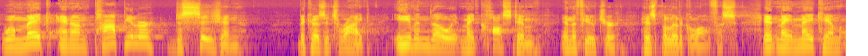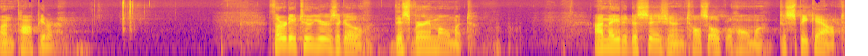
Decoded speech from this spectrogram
will make an unpopular decision because it's right, even though it may cost him in the future his political office. It may make him unpopular. 32 years ago, this very moment, I made a decision in Tulsa, Oklahoma to speak out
